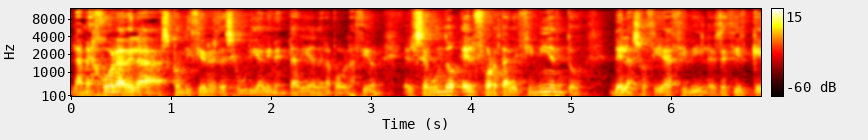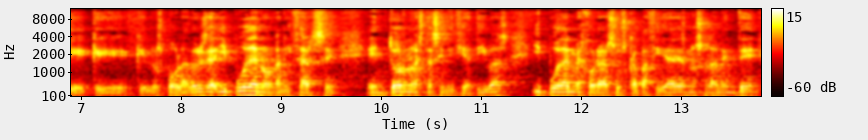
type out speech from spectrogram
la mejora de las condiciones de seguridad alimentaria de la población. El segundo, el fortalecimiento de la sociedad civil, es decir, que, los pobladores de allí puedan organizarse en torno a estas iniciativas y puedan mejorar sus capacidades no solamente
